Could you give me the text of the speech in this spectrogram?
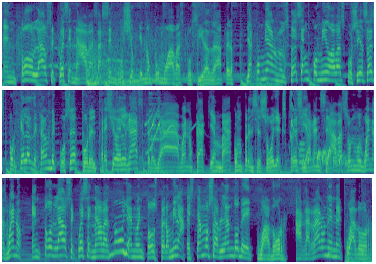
en todos lados se cuecen habas. Hace mucho que no como habas cocidas, ¿verdad? Pero ya comieron, ustedes han comido habas cocidas. ¿Sabes por qué las dejaron de cocer? Por el precio del gas. Pero ya, bueno, cada quien va. Cómprense soya express y háganse habas. Son muy buenas. Bueno, en todos lados se cuecen habas. No, ya no en todos. Pero mira, estamos hablando de Ecuador. Agarraron en Ecuador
